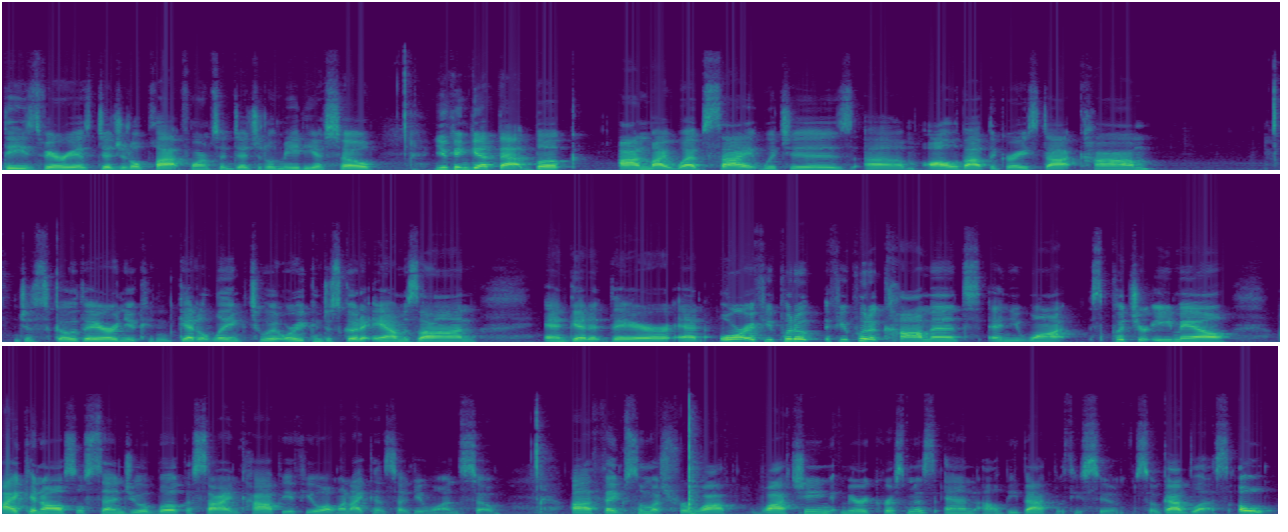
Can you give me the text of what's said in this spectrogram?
these various digital platforms and digital media. So you can get that book on my website, which is um, allaboutthegrace.com. Just go there and you can get a link to it, or you can just go to Amazon and get it there. And or if you put a if you put a comment and you want put your email, I can also send you a book, a signed copy if you want one. I can send you one. So. Uh, thanks so much for wa watching. Merry Christmas, and I'll be back with you soon. So God bless. Oh,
